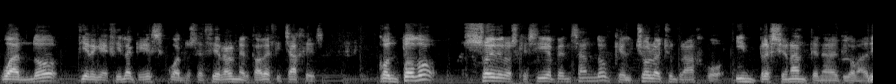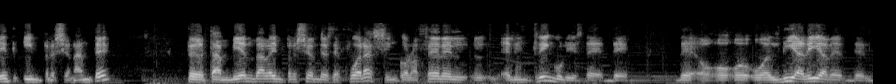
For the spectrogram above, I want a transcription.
cuando tiene que decirla, que es cuando se cierra el mercado de fichajes. Con todo, soy de los que sigue pensando que el Cholo ha hecho un trabajo impresionante en el Atlético Madrid, impresionante, pero también da la impresión desde fuera, sin conocer el, intríngulis de, o, el día a día del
